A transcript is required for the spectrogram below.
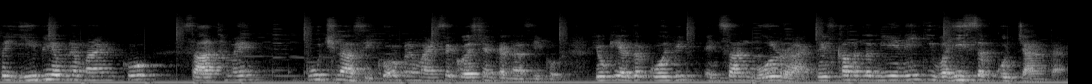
तो ये भी अपने माइंड को साथ में पूछना सीखो, अपने माइंड से क्वेश्चन करना सीखो। क्योंकि अगर कोई भी इंसान बोल रहा है तो इसका मतलब ये नहीं कि वही सब कुछ जानता है।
